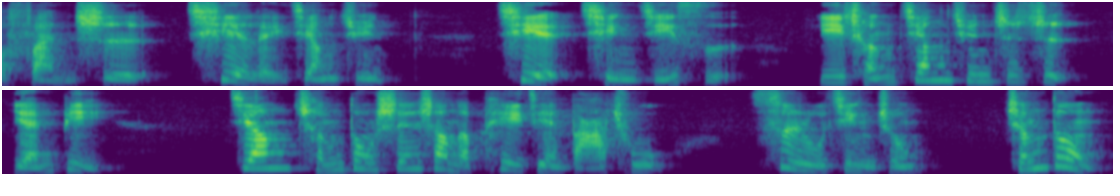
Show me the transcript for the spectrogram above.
反是妾累将军。妾请即死，以成将军之志。”言毕。将程栋身上的佩剑拔出，刺入镜中。程栋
